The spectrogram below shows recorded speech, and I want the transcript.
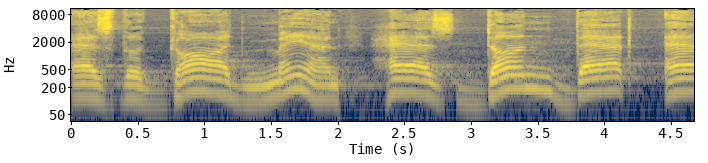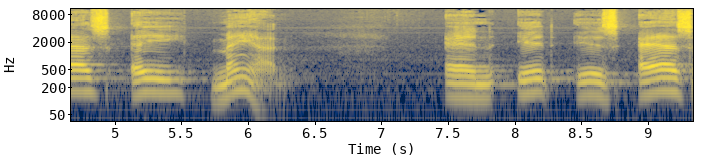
as the God man, has done that as a man. And it is as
